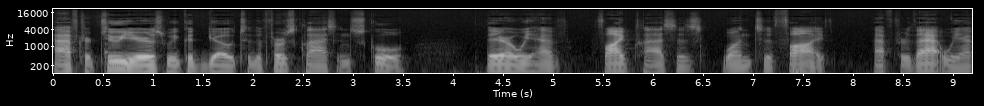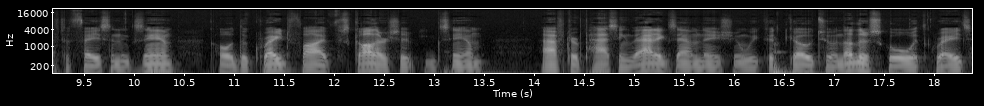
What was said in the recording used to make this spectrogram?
After two years, we could go to the first class in school. There we have five classes, 1 to 5. After that, we have to face an exam called the Grade 5 Scholarship Exam. After passing that examination, we could go to another school with grades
